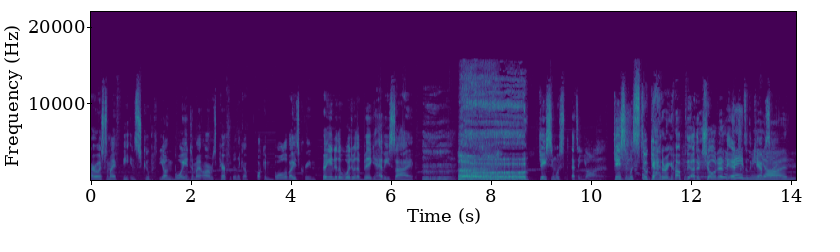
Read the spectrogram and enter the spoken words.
I rose to my feet and scooped the young boy into my arms carefully like a fucking bowl of ice cream, turning into the woods with a big, heavy sigh. Jason was that's a yawn. Jason was still gathering up the other children at the entrance of the campsite. yawn.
